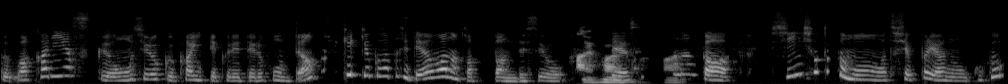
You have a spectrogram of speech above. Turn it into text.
く、わかりやすく面白く書いてくれてる本ってあんまり結局私出会わなかったんですよ。はいはいで、そなんか、新書とかも私やっぱりあの国語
